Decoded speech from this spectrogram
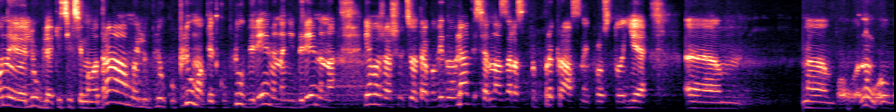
вони люблять оці всі мелодрами, люблю, куплю, мопід куплю, беременна, не беременна. Я вважаю, що від цього треба відмовлятися. В нас зараз прекрасний просто є. Е, е, ну,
